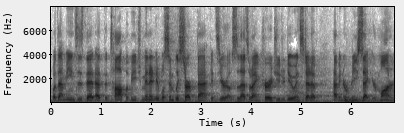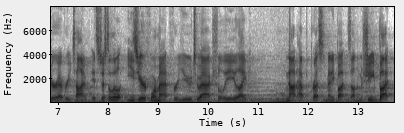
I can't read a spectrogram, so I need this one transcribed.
What that means is that at the top of each minute, it will simply start back at zero. So that's what I encourage you to do instead of having to reset your monitor every time. It's just a little easier format for you to actually like not have to press as many buttons on the machine. But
